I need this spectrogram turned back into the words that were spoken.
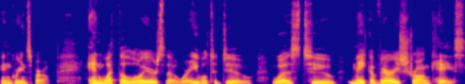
in Greensboro. And what the lawyers, though, were able to do was to make a very strong case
